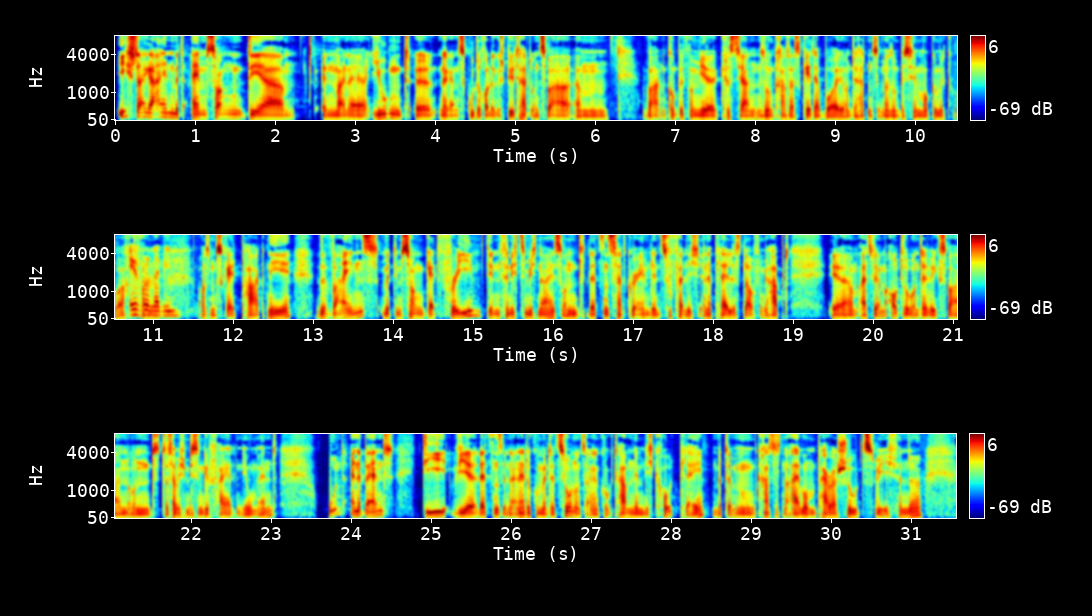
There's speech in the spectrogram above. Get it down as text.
Ich steige ein mit einem Song, der in meiner Jugend äh, eine ganz gute Rolle gespielt hat. Und zwar ähm, war ein Kumpel von mir, Christian, so ein krasser Skaterboy und der hat uns immer so ein bisschen Mucke mitgebracht. Avril Lavigne. aus dem Skatepark. Nee, The Vines mit dem Song Get Free, den finde ich ziemlich nice und letztens hat Graham den zufällig in der Playlist laufen gehabt, äh, als wir im Auto unterwegs waren und das habe ich ein bisschen gefeiert in dem Moment. Und eine Band, die wir letztens in einer Dokumentation uns angeguckt haben, nämlich Coldplay mit dem krassesten Album Parachutes, wie ich finde.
